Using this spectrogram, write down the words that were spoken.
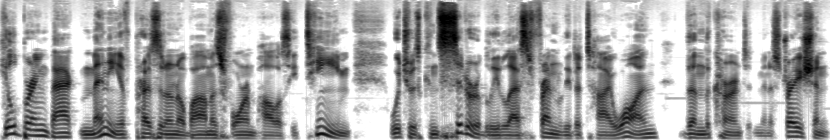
he'll bring back many of President Obama's foreign policy team, which was considerably less friendly to Taiwan than the current administration.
